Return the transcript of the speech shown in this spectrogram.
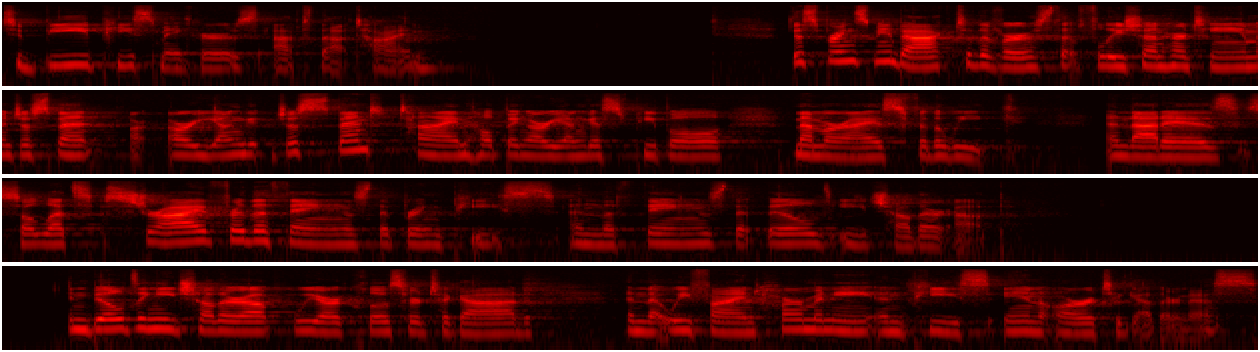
to be peacemakers at that time. This brings me back to the verse that Felicia and her team just spent our young just spent time helping our youngest people memorize for the week. And that is, so let's strive for the things that bring peace and the things that build each other up. In building each other up, we are closer to God and that we find harmony and peace in our togetherness.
